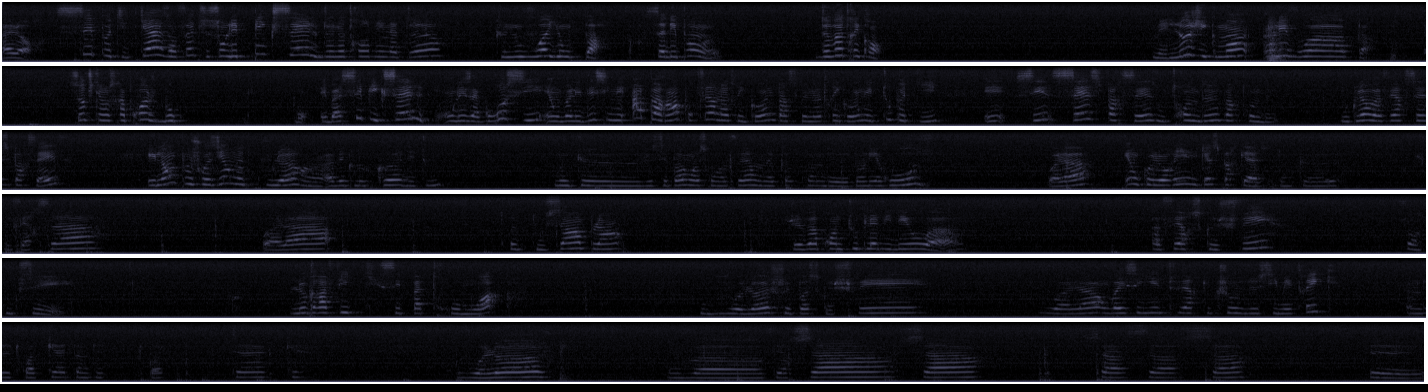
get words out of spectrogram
Alors, ces petites cases, en fait, ce sont les pixels de notre ordinateur que nous voyons pas. Ça dépend euh, de votre écran. Mais logiquement, on les voit pas. Sauf si on se rapproche beaucoup. Bon, et bah ces pixels, on les a grossis et on va les dessiner un par un pour faire notre icône parce que notre icône est tout petit et c'est 16 par 16 ou 32 par 32. Donc là on va faire 16 par 16 et là on peut choisir notre couleur euh, avec le code et tout. Donc euh, je sais pas moi ce qu'on va faire, on a qu'à prendre dans les roses. Voilà. Et on colorie une case par case. Donc euh, je vais faire ça. Voilà. Truc tout simple. Hein. Je vais pas prendre toute la vidéo à à faire ce que je fais. Surtout que c'est... Le graphique, c'est pas trop moi. Voilà, je sais pas ce que je fais. Voilà, on va essayer de faire quelque chose de symétrique. 1, 2, 3, 4, 1, 2, 3, tac. Voilà. On va faire ça, ça, ça, ça, ça. Euh,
